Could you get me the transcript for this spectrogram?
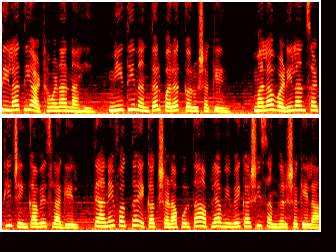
तिला ती आठवणार नाही. मी ती नंतर परत करू शकेन. मला वडिलांसाठी जिंकावेच लागेल. त्याने फक्त एका क्षणापुरता आपल्या विवेकाशी संघर्ष केला.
